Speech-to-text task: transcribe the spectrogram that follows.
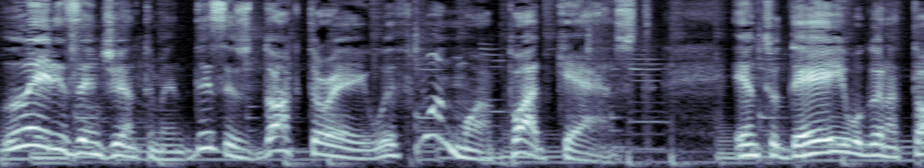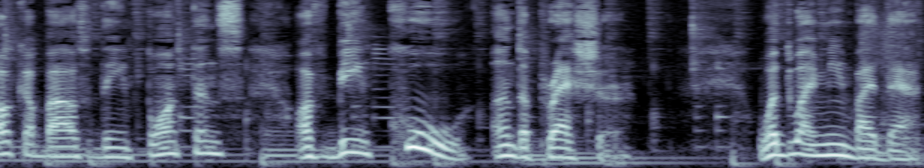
Ladies and gentlemen, this is Dr. A with one more podcast. And today we're going to talk about the importance of being cool under pressure. What do I mean by that?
